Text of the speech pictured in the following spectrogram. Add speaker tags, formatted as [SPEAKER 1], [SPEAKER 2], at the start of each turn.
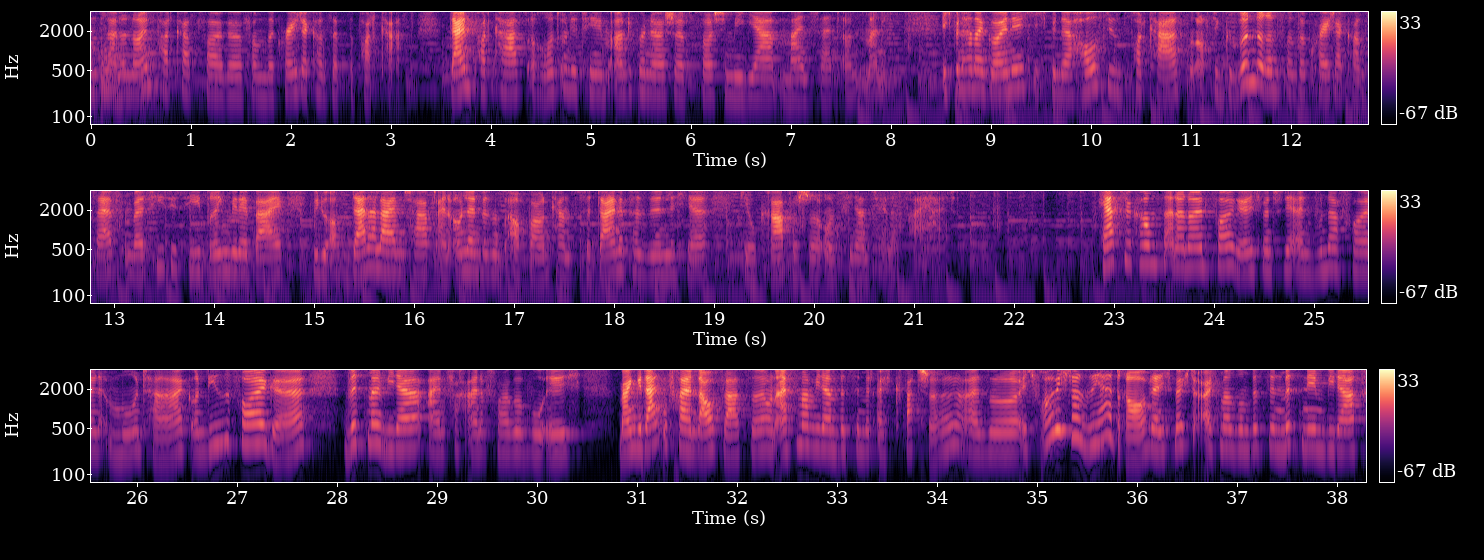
[SPEAKER 1] willkommen zu einer neuen Podcast-Folge vom The Creator Concept, the Podcast. Dein Podcast rund um die Themen Entrepreneurship, Social Media, Mindset und Money. Ich bin Hannah Goinig, ich bin der Host dieses Podcasts und auch die Gründerin von The Creator Concept. Und bei TCC bringen wir dir bei, wie du aus deiner Leidenschaft ein Online-Business aufbauen kannst für deine persönliche, geografische und finanzielle Freiheit. Herzlich willkommen zu einer neuen Folge. Ich wünsche dir einen wundervollen Montag. Und diese Folge wird mal wieder einfach eine Folge, wo ich meinen gedankenfreien Lauf lasse und einfach mal wieder ein bisschen mit euch quatsche. Also ich freue mich da sehr drauf, denn ich möchte euch mal so ein bisschen mitnehmen wieder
